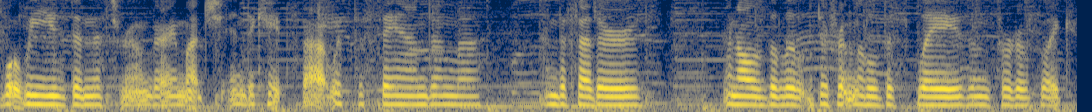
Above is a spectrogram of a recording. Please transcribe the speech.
what we used in this room very much indicates that with the sand and the, and the feathers and all of the little, different little displays and sort of like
